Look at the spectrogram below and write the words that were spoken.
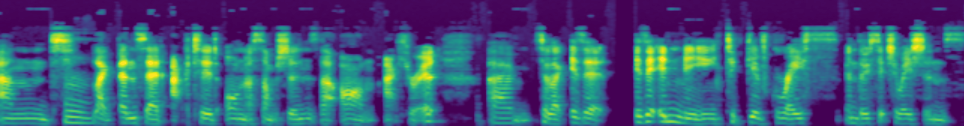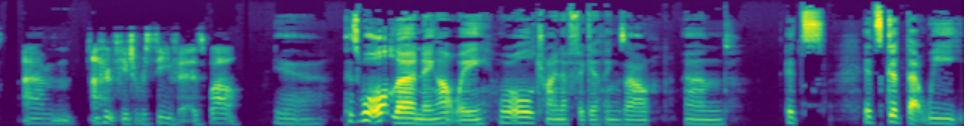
and Mm. like Ben said, acted on assumptions that aren't accurate. Um, so like, is it is it in me to give grace in those situations um, and hopefully to receive it as well? Yeah, because we're all learning, aren't we? We're all trying to figure things out, and it's it's good that we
